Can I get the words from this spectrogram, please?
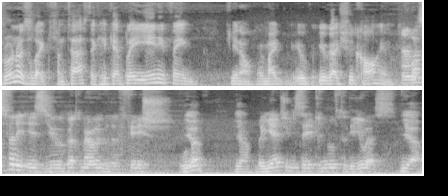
Bruno is like fantastic. He can play anything. You know, you, might, you, you guys should call him. And what's funny is you got married with a Finnish woman, yeah. But yet you decided to move to the US. Yeah.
